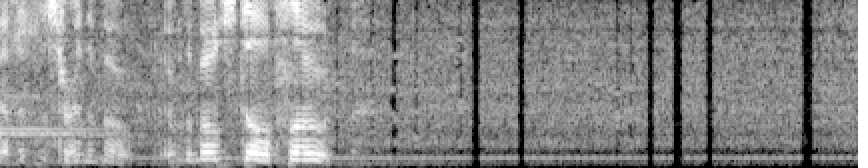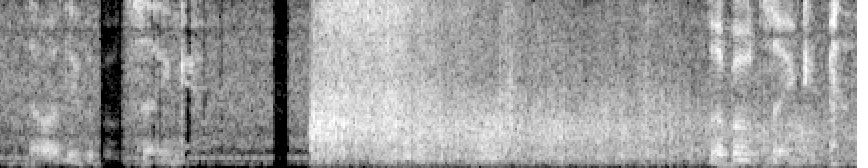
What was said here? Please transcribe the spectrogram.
It's got to destroy the boat. If the boat's still afloat. No, I think the boat sank. The boat sank.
